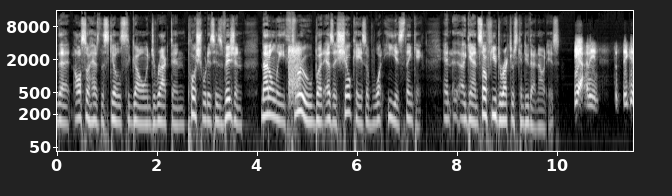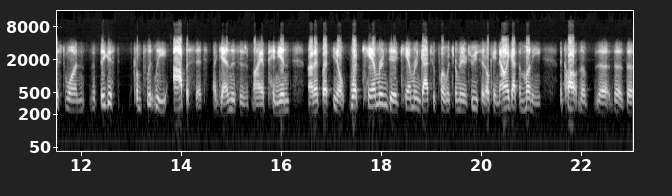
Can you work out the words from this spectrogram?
that also has the skills to go and direct and push what is his vision, not only through, but as a showcase of what he is thinking. And uh, again, so few directors can do that nowadays. Yeah, I mean, the biggest one, the biggest completely opposite. Again, this is my opinion on it, but you know what Cameron did. Cameron got to a point with Terminator 2. He said, "Okay, now I got the money, the clout, and the the the, the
